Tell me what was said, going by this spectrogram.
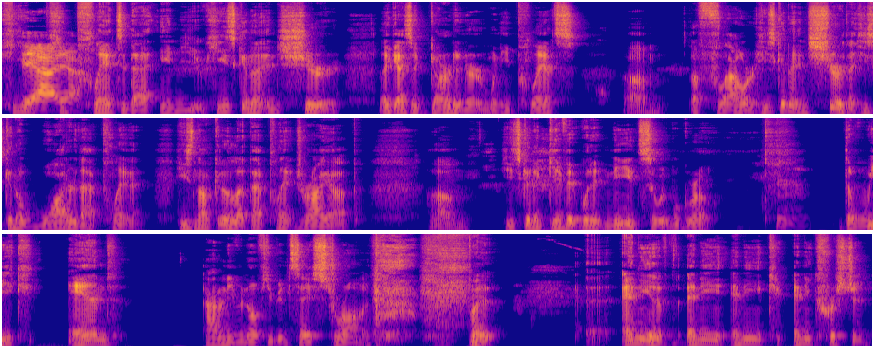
he, Yeah, he yeah. planted that in you. He's gonna ensure, like as a gardener, when he plants um, a flower, he's gonna ensure that he's gonna water that plant. He's not gonna let that plant dry up. Um, he's gonna give it what it needs so it will grow. Mhm. The weak and I don't even know if you can say strong, but uh, any of any any any Christian,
